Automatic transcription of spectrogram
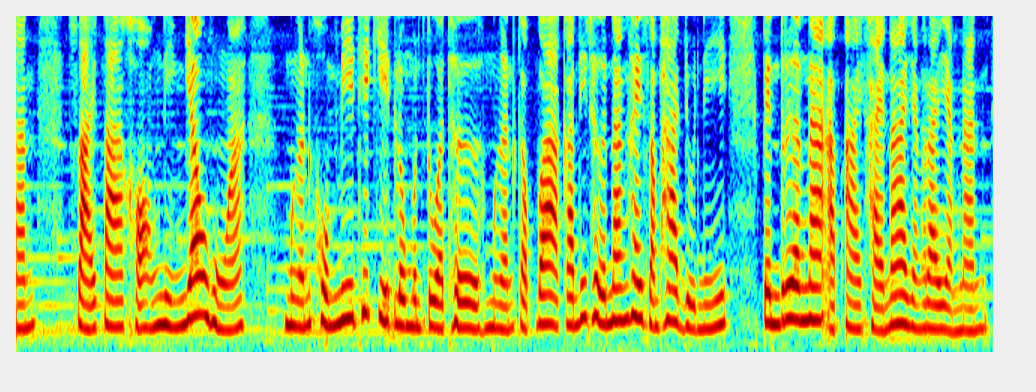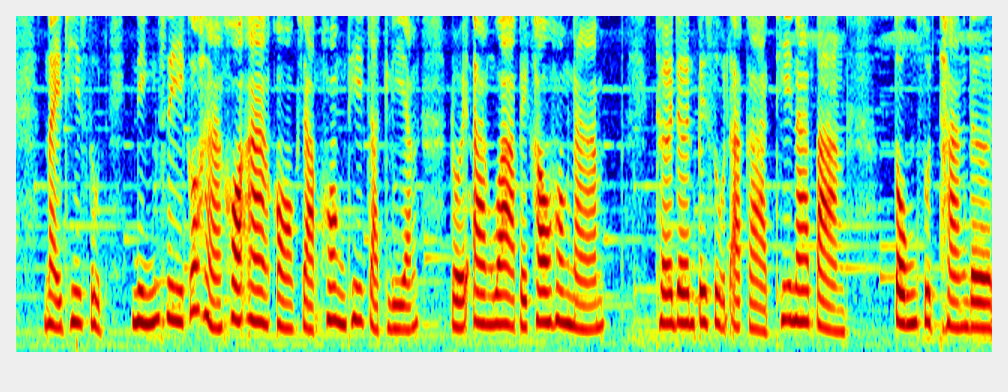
นั้น สายตาของหนิงเย่าหัว เหมือนคมมีดที่กรีดลงบนตัวเธอ เหมือนกับว่าการที่เธอนั่งให้สัมภาษณ์อยู่นี้ เป็นเรื่องน่าอับอายขายหน้าอย่างไรอย่างนั้น ในที่สุดหนิงซีก็หาข้ออ้างออกจากห้องที่จัดเลี้ยง โดยอ้างว่าไปเข้าห้องน้ำเธอเดินไปสูดอากาศที่หน้าต่าง ตรงสุดทางเดิน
